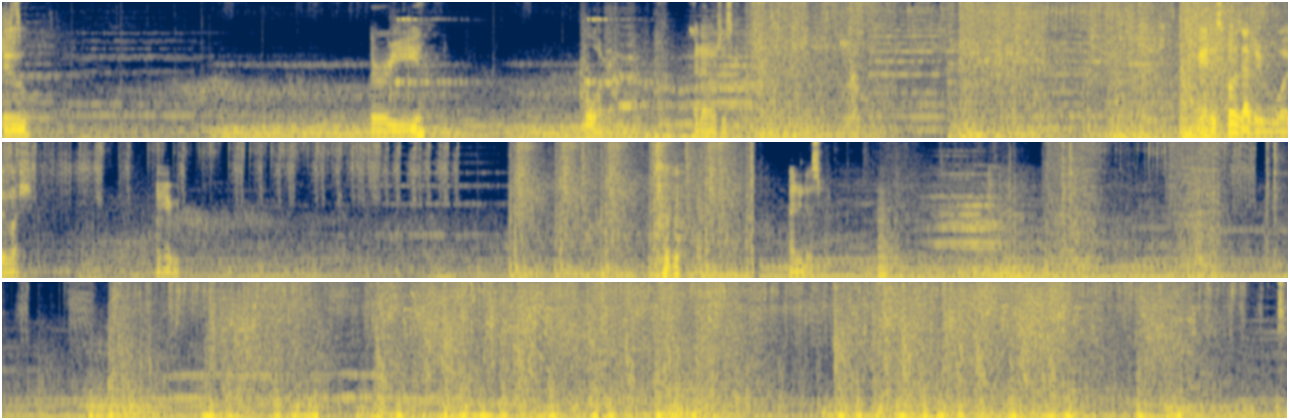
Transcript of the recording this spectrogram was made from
Two. Three. Four. And I was just Man, this code is actually way much.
